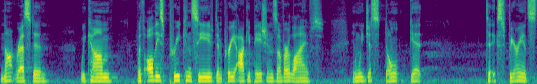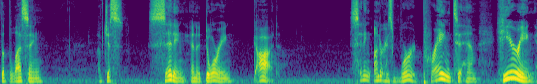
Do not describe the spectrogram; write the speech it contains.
not rested, we come with all these preconceived and preoccupations of our lives, and we just don't get to experience the blessing of just sitting and adoring God, sitting under His Word, praying to Him, hearing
